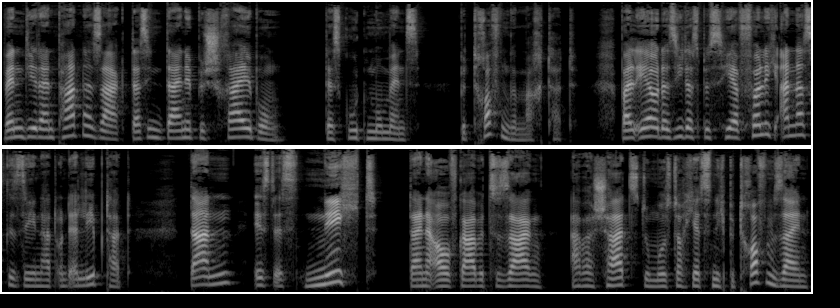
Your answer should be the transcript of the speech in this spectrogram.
Wenn dir dein Partner sagt, dass ihn deine Beschreibung des guten Moments betroffen gemacht hat, weil er oder sie das bisher völlig anders gesehen hat und erlebt hat, dann ist es nicht deine Aufgabe zu sagen, Aber Schatz, du musst doch jetzt nicht betroffen sein.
